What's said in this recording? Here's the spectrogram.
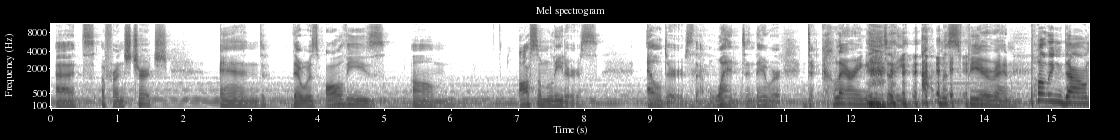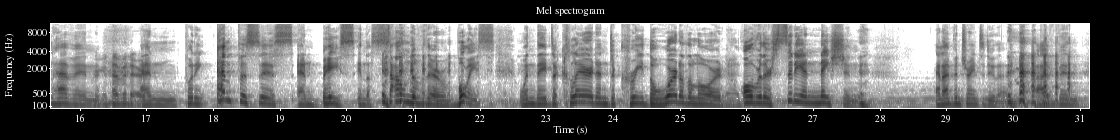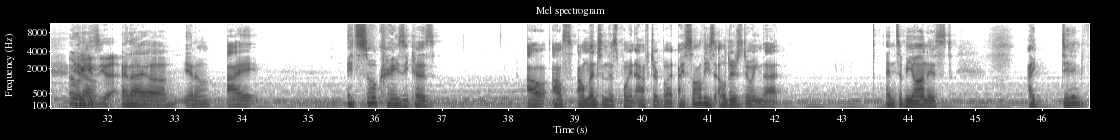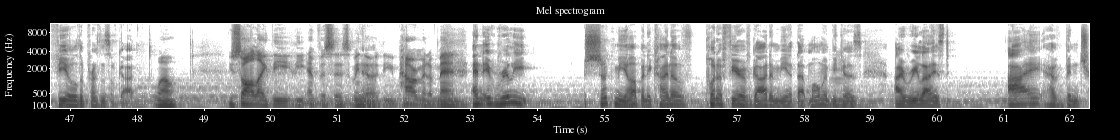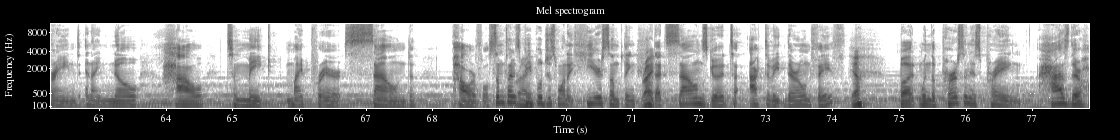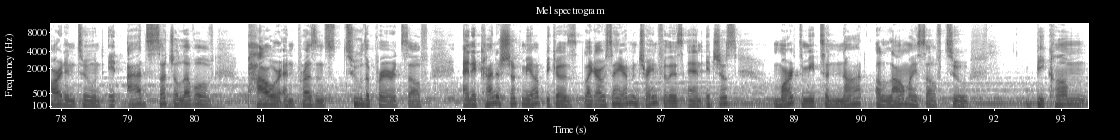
at a French church, and there was all these um, awesome leaders, elders that went, and they were declaring into the atmosphere and pulling down heaven heaven and putting emphasis and bass in the sound of their voice when they declared and decreed the word of the Lord Yes. over their city and nation. and I've been trained to do that. I've been, Oh, you we know, can see that. and I, uh, you know, I. It's so crazy because I'll I'll I'll mention this point after, but I saw these elders doing that, and to be honest, I didn't feel the presence of God. wow. You saw like the the emphasis. I mean, Yeah. the, the empowerment of men. And it really shook me up and it kind of put a fear of God in me at that moment mm-hmm. because I realized I have been trained and I know how to make my prayer sound powerful. Sometimes Right. people just want to hear something Right. that sounds good to activate their own faith. Yeah. But when the person is praying, has their heart in tuned, it adds such a level of power and presence to the prayer itself. And it kind of shook me up because, like I was saying, I've been trained for this, and it just marked me to not allow myself to become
